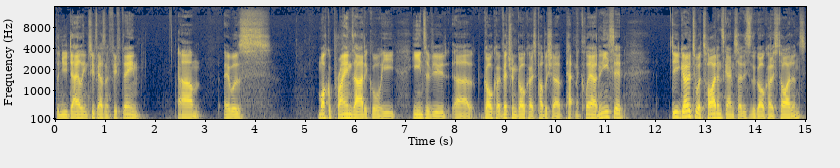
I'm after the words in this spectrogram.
the New Daily in 2015. Um, it was Michael Prain's article. He he interviewed uh, Gold Coast veteran Gold Coast publisher Pat McLeod, and he said, "Do you go to a Titans game? So this is the Gold Coast Titans."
